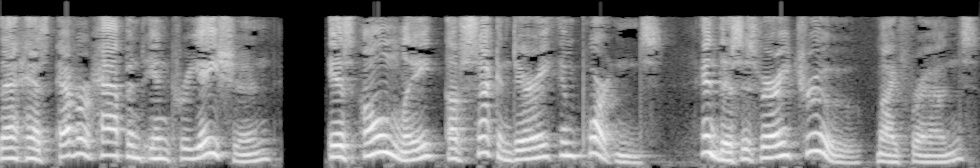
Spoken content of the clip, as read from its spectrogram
that has ever happened in creation is only of secondary importance. And this is very true, my friends.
